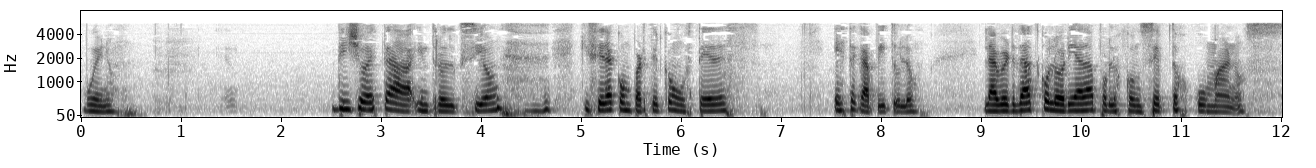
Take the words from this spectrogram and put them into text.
Bueno, dicho esta introducción, quisiera compartir con ustedes este capítulo, la verdad coloreada por los conceptos humanos.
